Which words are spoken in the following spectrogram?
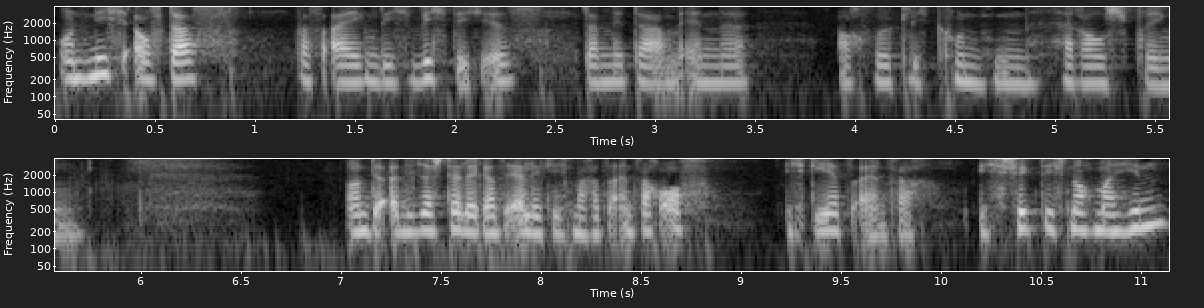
und nicht auf das, was eigentlich wichtig ist, damit da am Ende auch wirklich Kunden herausspringen. Und an dieser Stelle ganz ehrlich, ich mache jetzt einfach off. Ich gehe jetzt einfach. Ich schicke dich nochmal hin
